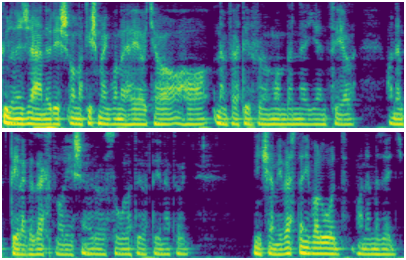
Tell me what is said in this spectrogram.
külön zsáner, és annak is megvan a helye, hogyha ha nem feltétlenül van benne ilyen cél, hanem tényleg az explorationről szól a történet, hogy nincs semmi vesztenivalód, hanem ez egy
